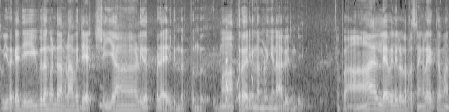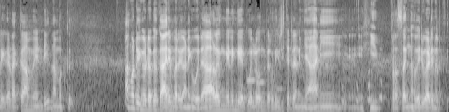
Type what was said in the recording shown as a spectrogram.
അപ്പോൾ ഇതൊക്കെ ജീവിതം കൊണ്ട് നമ്മൾ അവൻ രക്ഷ ഇയാൾ ഇതെപ്പോഴായിരിക്കും നിർത്തുന്നത്? ഇത് മാത്രമായിരിക്കും നമ്മളിങ്ങനെ ആലോചിച്ചുകൊണ്ടിരിക്കുന്നത്. അപ്പോൾ ആ ലെവലിലുള്ള പ്രശ്നങ്ങളെയൊക്കെ മറികടക്കാൻ വേണ്ടി നമുക്ക് അങ്ങോട്ടും ഇങ്ങോട്ടുമൊക്കെ കാര്യം പറയുകയാണെങ്കിൽ ഒരാളെങ്കിലും കേൾക്കുമല്ലോ എന്ന് പ്രതീക്ഷിച്ചിട്ടാണ് ഞാൻ ഈ ഈ പ്രസംഗ പരിപാടി നിർത്തി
